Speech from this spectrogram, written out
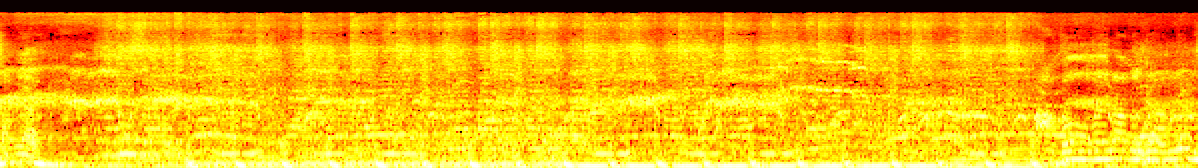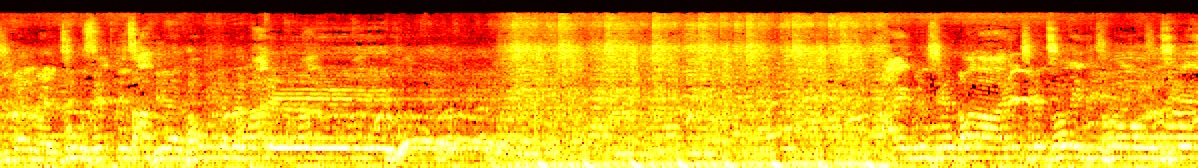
Komm her. Achtung, meine Damen und Herren, Ladies and Gentlemen, so setzt jetzt ab hier. Komm on everybody. Ein bisschen Dollar, jetzt geht's so richtig los. Yeah.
